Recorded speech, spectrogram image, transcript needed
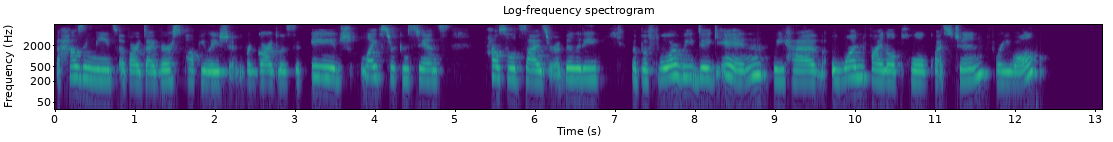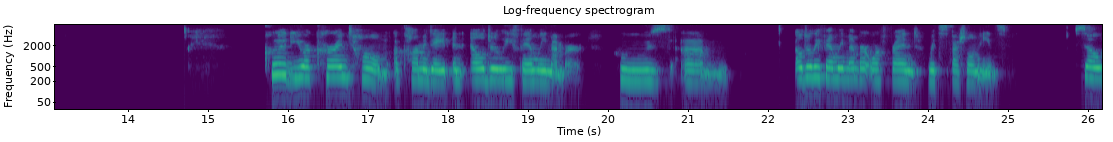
the housing needs of our diverse population, regardless of age, life circumstance, household size, or ability. But before we dig in, we have one final poll question for you all. Could your current home accommodate an elderly family member whose um, elderly family member or friend with special needs? So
